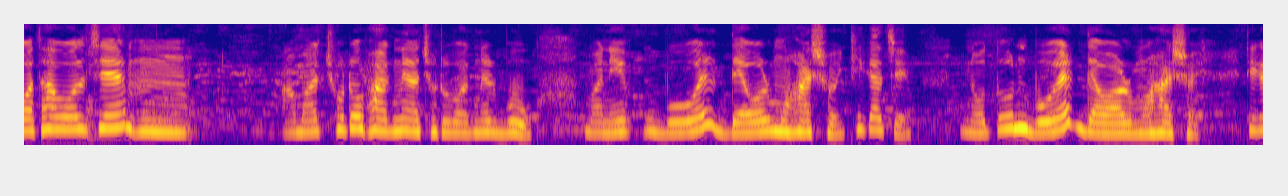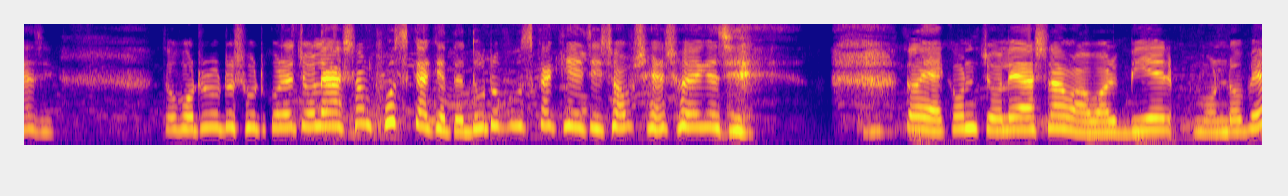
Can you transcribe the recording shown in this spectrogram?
কথা বলছে আমার ছোট ভাগ্নে আর ছোট ভাগ্নের বউ মানে বউয়ের দেওয়ার মহাশয়, ঠিক আছে? নতুন বউয়ের দেওয়ার মহাশয়, ঠিক আছে? তো ফটো টটো শ্যুট করে চলে আসলাম ফুচকা খেতে। দুটো ফুচকা খেয়েছি, সব শেষ হয়ে গেছে। তো এখন চলে আসলাম আবার বিয়ের মণ্ডপে।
